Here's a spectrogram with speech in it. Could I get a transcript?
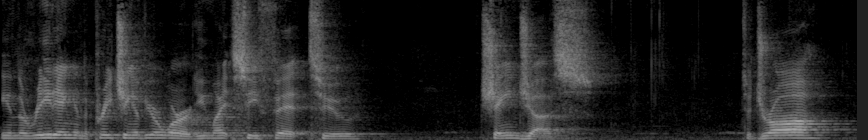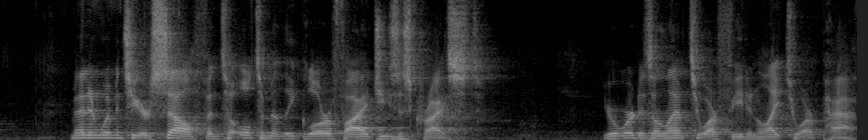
in the reading and the preaching of your word, you might see fit to change us, to draw men and women to yourself, and to ultimately glorify Jesus Christ. Your word is a lamp to our feet and a light to our path.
